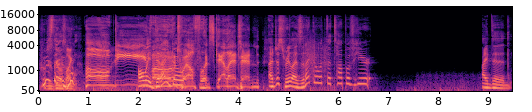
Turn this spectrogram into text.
Who's that? like, Who- Home Depot. Oh, wait, did I go- 12 Foot Skeleton. I just realized. Did I go at the top of here? I did.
